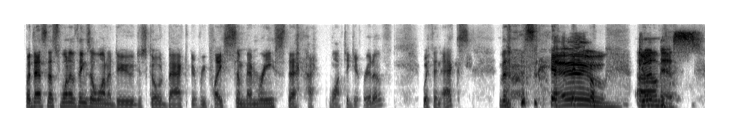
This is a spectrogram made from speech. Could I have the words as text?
but that's that's one of the things I want to do. Just go back and replace some memories that I want to get rid of with an X. Oh Um, goodness.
